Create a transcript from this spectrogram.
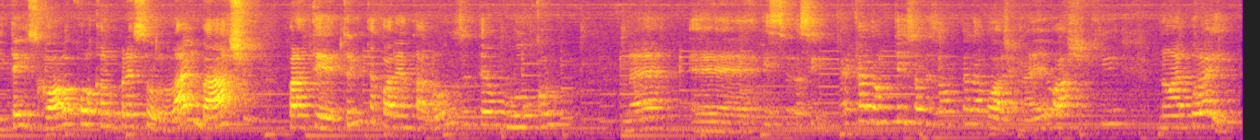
E tem escola colocando preço lá embaixo para ter 30, 40 alunos e ter um lucro, né? É, isso, assim, é, cada um tem sua visão pedagógica, né? Eu acho que não é por aí.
